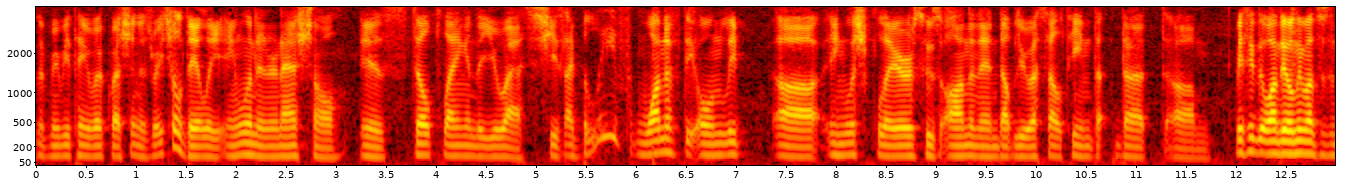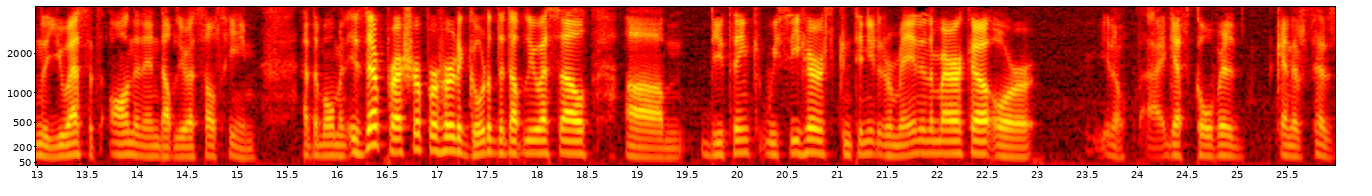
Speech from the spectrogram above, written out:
that made me think of a question is Rachel Daly, England international, is still playing in the U.S. She's, I believe, one of the only uh, English players who's on an NWSL team that, that um, basically one the only ones who's in the U.S. that's on an NWSL team at the moment. Is there pressure for her to go to the WSL? Um, do you think we see her continue to remain in America, or you know, I guess COVID kind of has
